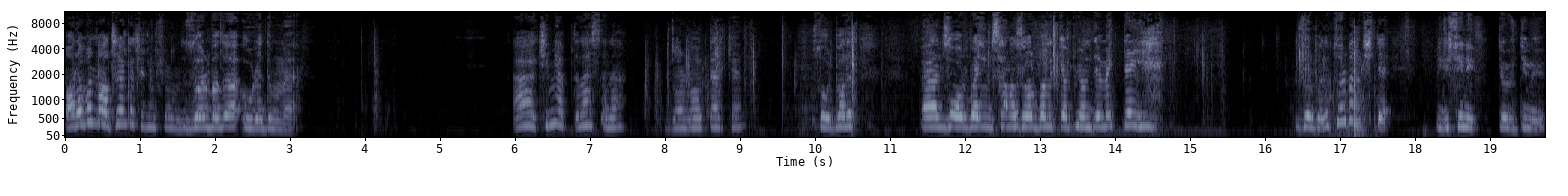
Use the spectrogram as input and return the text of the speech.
Arabanın altına kaçırdım şu anda. Zorbalığa uğradım mı? Aa kim yaptı lan sana? Zorbalık derken. Zorbalık. Ben zorbayım sana zorbalık yapıyorum demek değil. zorbalık zorbalık işte. Biri seni dövdü mü?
